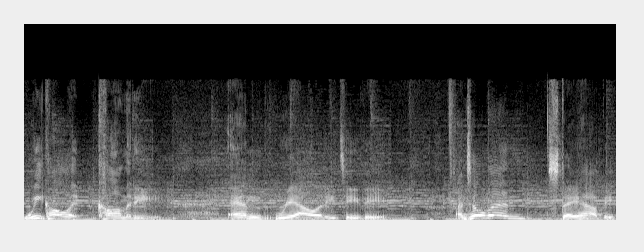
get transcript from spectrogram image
we call it comedy and reality TV. Until then, stay happy.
